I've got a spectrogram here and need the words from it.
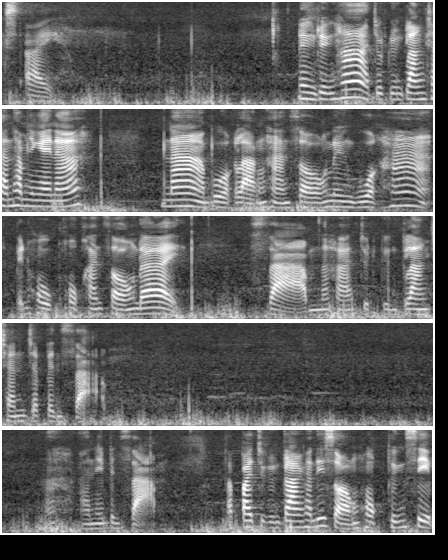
xi หนึ่งถึงห้าจุดกึ่งกลางชั้นทำยังไงนะ หน้าบวกหลังหารสองหนึ่งบวกห้าเป็นหกหกหารสองได้สามนะคะ จุดกึ่งกลางชั้นจะเป็นสามอันนี้เป็นสามต่อไปจุดกึ่งกลางชั้นที่สองหกถึงสิบ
